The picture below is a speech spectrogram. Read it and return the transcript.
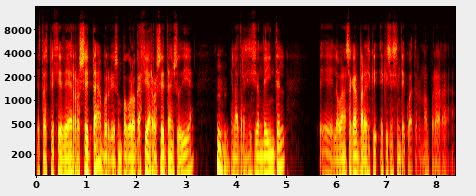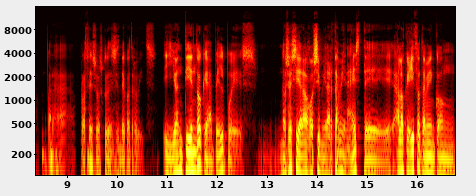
esta especie de Rosetta, porque es un poco lo que hacía Rosetta en su día, en la transición de Intel, eh, lo van a sacar para x64, ¿no? Para, para procesos de 64 bits. Y yo entiendo que Apple, pues, no sé si era algo similar también a este, a lo que hizo también con,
